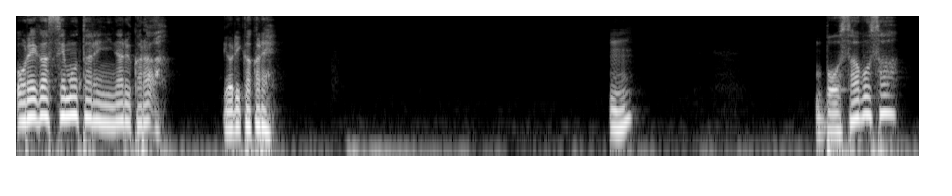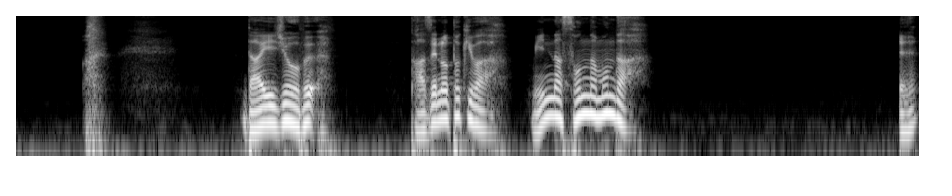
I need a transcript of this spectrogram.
俺が背もたれになるから寄りかかれ。ん？ボサボサ？大丈夫。風邪の時はみんなそんなもんだ。え？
